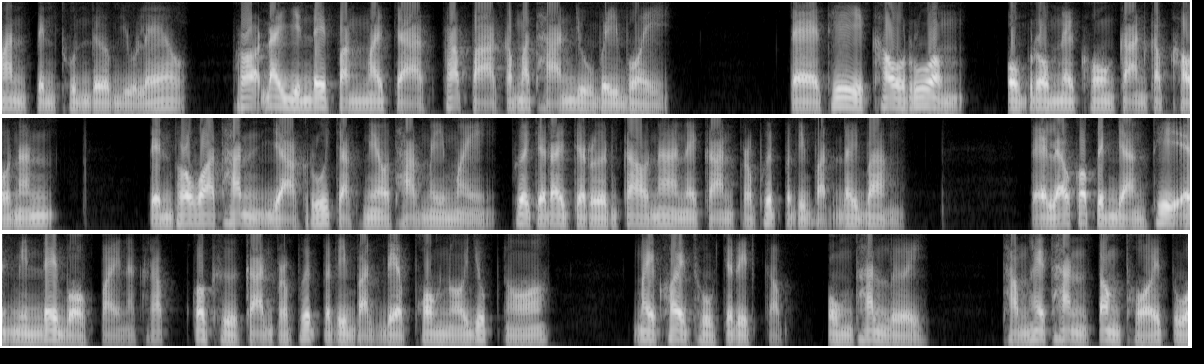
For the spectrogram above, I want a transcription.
มั่นเป็นทุนเดิมอยู่แล้ว เพราะได้ยินได้ฟังมาจากพระป่ากรรมฐานอยู่บ่อยๆ แต่ที่เข้าร่วมอบรมในโครงการกับเขานั้น เป็นเพราะว่าท่านอยากรู้จักแนวทางใหม่ๆ เพื่อจะได้เจริญก้าวหน้าในการประพฤติปฏิบัติได้บ้าง แต่แล้วก็เป็นอย่างที่แอดมินได้บอกไปนะครับ ก็คือการประพฤติปฏิบัติแบบพองหนอยุบหนอ ไม่ค่อยถูกจริตกับองค์ท่านเลยทำให้ท่านต้องถอยตัว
